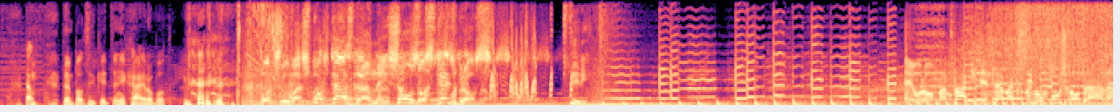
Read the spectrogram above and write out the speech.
Ten pocit, keď ťa nechá aj robot. Počúvaš podcast rannej show zo Sketch Bros. 4. Európa 2 ide na maximum už od rána.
